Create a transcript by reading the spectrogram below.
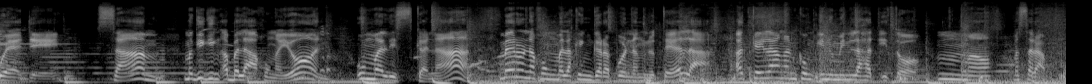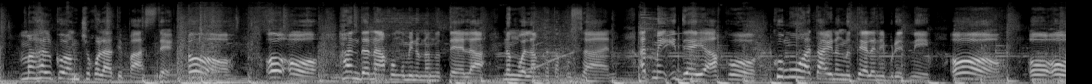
pwede. Sam, magiging abala ako ngayon. Umalis ka na. Meron akong malaking garapon ng Nutella at kailangan kong inumin lahat ito. Mm, ah, masarap. Mahal ko ang tsokolate paste. Oo, oo, handa na akong uminom ng Nutella nang walang katapusan. At may ideya ako. Kumuha tayo ng Nutella ni Britney. Oo, oo,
